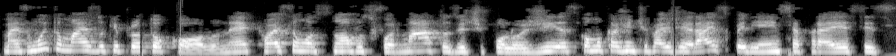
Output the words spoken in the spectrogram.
mas muito mais do que protocolo, né? Quais são os novos formatos e tipologias, como que a gente vai gerar experiência para esses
